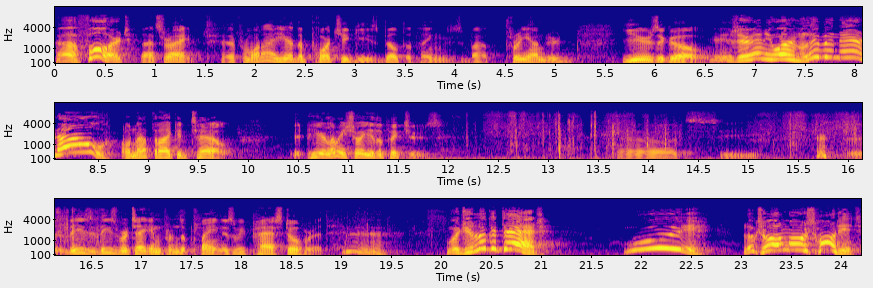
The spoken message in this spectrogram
A fort? That's right. Uh, from what I hear, the Portuguese built the things about 300 years ago. Is there anyone living there now? Oh, not that I could tell. Here, let me show you the pictures. Uh, let's see. Uh, these, these were taken from the plane as we passed over it. Would you look at that? Whee! Looks almost haunted.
